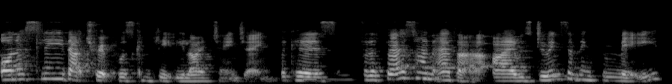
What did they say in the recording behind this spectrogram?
honestly, that trip was completely life changing because mm. for the first time ever, I was doing something for me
